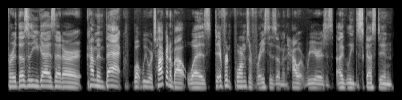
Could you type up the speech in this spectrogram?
for those of you guys that are coming back, what we were talking about was different forms of racism and how it rears its ugly, disgusting,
